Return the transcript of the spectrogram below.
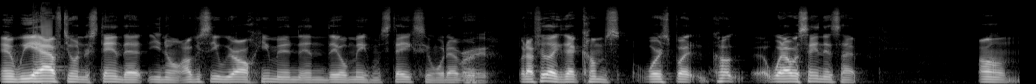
and we have to understand that you know obviously we're all human and they'll make mistakes and whatever Right. but i feel like that comes worse but what i was saying is that um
